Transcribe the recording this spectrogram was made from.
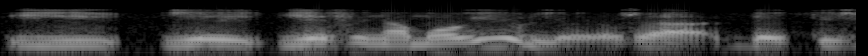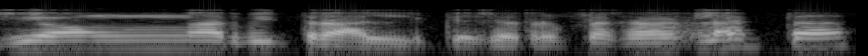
y, y- y es inamovible. O sea, decisión arbitral que se refleja en el acta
